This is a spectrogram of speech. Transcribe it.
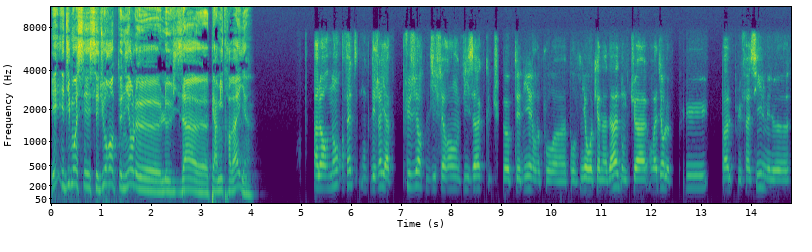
Et, dis-moi, c'est dur à obtenir le, visa euh, permis travail? Alors non, en fait, donc déjà il y a plusieurs différents visas que tu peux obtenir pour, euh, pour venir au Canada. Donc tu as, on va dire le plus, pas le plus facile, mais le,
